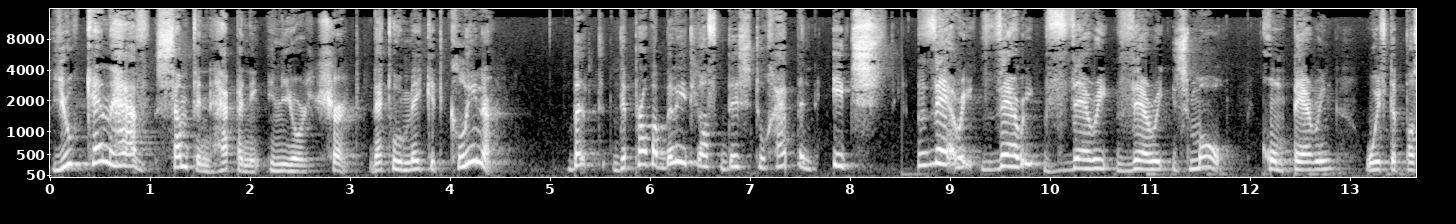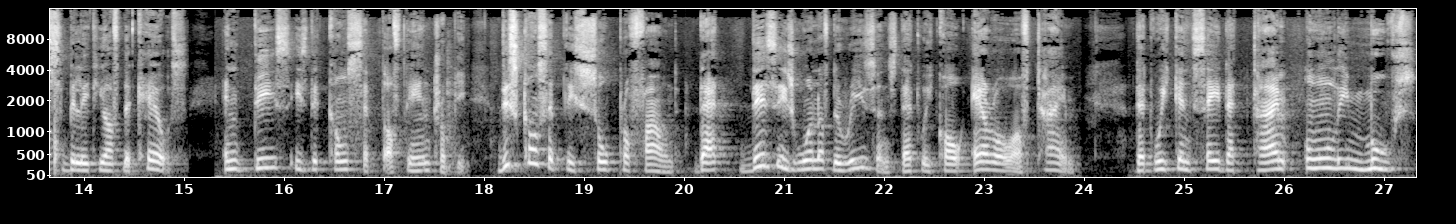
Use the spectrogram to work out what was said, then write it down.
you can have something happening in your shirt that will make it cleaner. But the probability of this to happen, it's very, very, very, very small comparing with the possibility of the chaos. And this is the concept of the entropy. This concept is so profound that this is one of the reasons that we call arrow of time, that we can say that time only moves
